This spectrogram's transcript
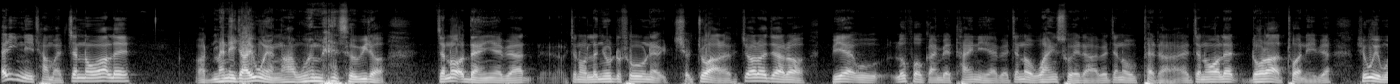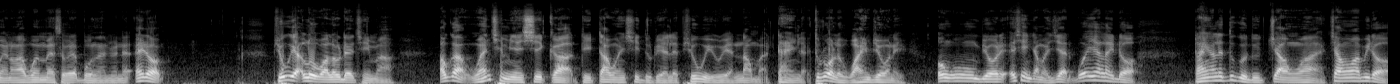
အဲ့ဒီနေထားမှာကျွန်တော်ကလည်းမန်နေဂျာကြီးဝင်ငါဝင်မယ်ဆိုပြီးတော့ကျွန်တော်အတန်ရဲ့ဗျာကျွန်တော်လက်ညှိုးတထိုးနဲ့ကြွရတယ်ကြွတော့ကြတော့ဘေးကဟိုလုတ်ဖို့ကိုင်းပဲထိုင်းနေရဗျာကျွန်တော်ဝိုင်းဆွဲတာဗျာကျွန်တော်ဖက်ထားတာကျွန်တော်ကလည်းဒေါတာထွက်နေဗျာဖြိုးဝေဝင်တော့ဝင်မယ်ဆိုတဲ့ပုံစံမျိုးနဲ့အဲ့တော့ ဖြိုးရအဲ့လိုပါလို့တဲ့အချိန်မှာအောက်က1 championship ကဒီတာဝန်ရှိသူတွေကလည်းဖြိုးဝေရဲ့နောက်မှာအတိုင်းလိုက်သူတို့ကလည်းဝိုင်းပြောနေအုံအုံပြောတယ်အဲ့ချိန်ကျမှရက်ပွဲရက်လိုက်တော့ဒိုင်းကလည်းသူ့ကိုယ်သူကြောင်သွားကြောင်သွားပြီးတော့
